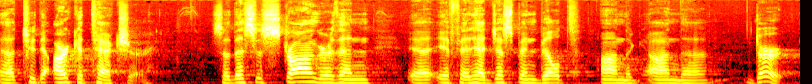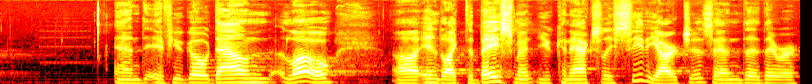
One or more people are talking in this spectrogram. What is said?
uh, to the architecture. So this is stronger than uh, if it had just been built on the, on the dirt. And if you go down low, uh, in like the basement, you can actually see the arches, and uh, they were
